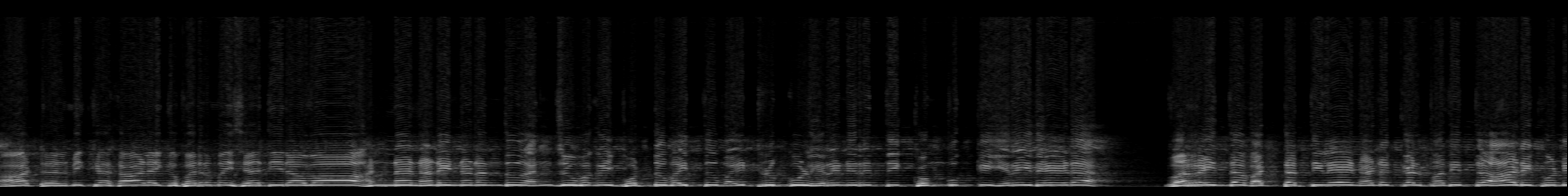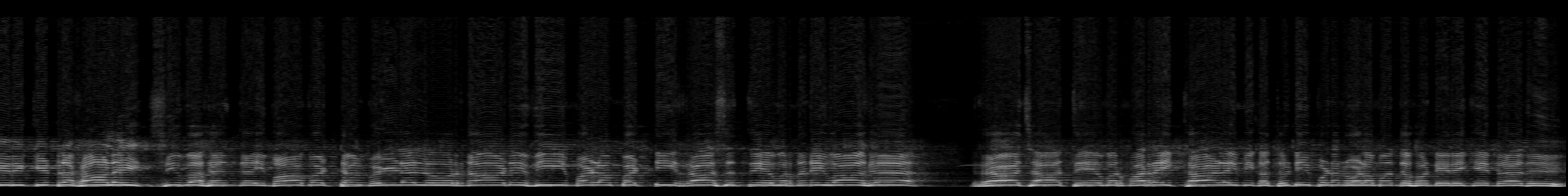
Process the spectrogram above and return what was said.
ஆற்றல் மிக்க காலைக்கு பெருமை சேர்த்திடவா. அண்ணன் நடை நடந்து அஞ்சு வகை பொட்டு வைத்து வயிற்றுக்குள் இறை நிறுத்தி கொம்புக்கு இறை தேட. வரைந்த வட்டத்திலே நடுக்கல் பதித்து ஆடிக்கொண்டிருக்கின்ற காலை சிவகங்கை மாவட்டம் வெள்ளலூர் நாடு வி. மலம்பட்டி ராசத்தேவர் நினைவாக ராஜா தேவர் மறை காளை மிக துடிப்புடன் வளம் வந்து கொண்டிருக்கின்றது.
